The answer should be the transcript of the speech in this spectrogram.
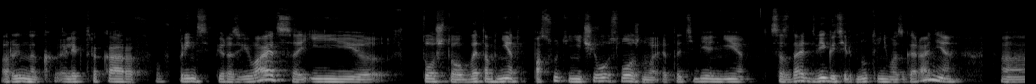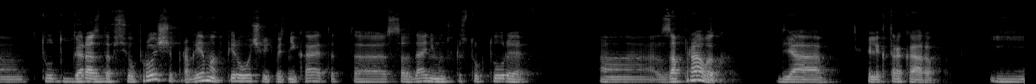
рынок электрокаров в принципе развивается, и э, то, что в этом нет, по сути, ничего сложного. Это тебе не создать двигатель внутреннего сгорания. А, Тут гораздо все проще. Проблема в первую очередь возникает это с созданием инфраструктуры а, заправок для электрокаров. И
